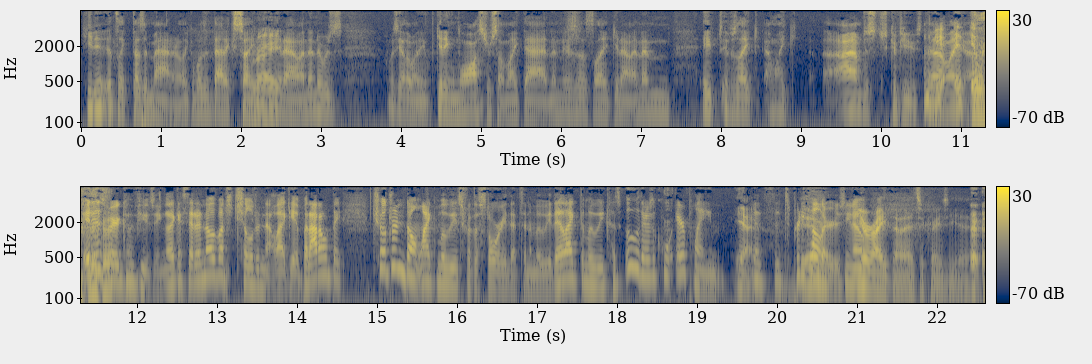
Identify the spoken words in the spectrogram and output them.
he didn't. It's like doesn't matter. Like it wasn't that exciting, Right. you know. And then there was, what was the other one? Getting lost or something like that. And then there's just like, you know, and then it, it was like, I'm like, I'm just confused. Yeah, like, it, it, it is very confusing. Like I said, I know a bunch of children that like it, but I don't think children don't like movies for the story that's in a movie. They like the movie because ooh, there's a cool airplane. Yeah. it's it's pretty Yeah. colors. You know, You're right, though. It's a crazy uh,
